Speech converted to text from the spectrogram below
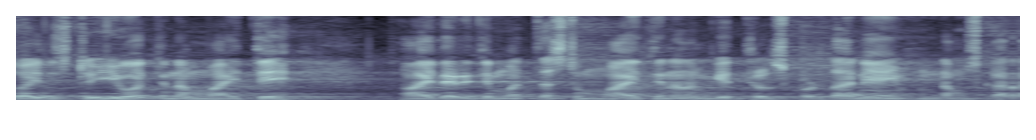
ಸೊ ಇದಿಷ್ಟು ಇವತ್ತಿನ ಮಾಹಿತಿ. ಇದೇ ರೀತಿ ಮತ್ತಷ್ಟು ಮಾಹಿತಿನ ನಮಗೆ ತಿಳಿಸ್ಕೊಡ್ತಾನೆ ನಮಸ್ಕಾರ.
